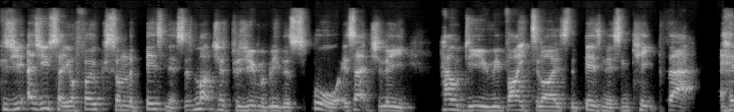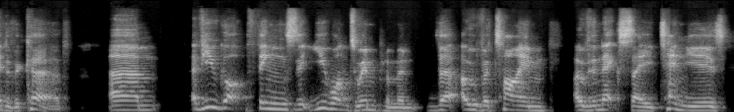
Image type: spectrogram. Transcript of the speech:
because as you say, you're focused on the business as much as presumably the sport. It's actually how do you revitalize the business and keep that ahead of the curve? Um, have you got things that you want to implement that over time, over the next, say, 10 years,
